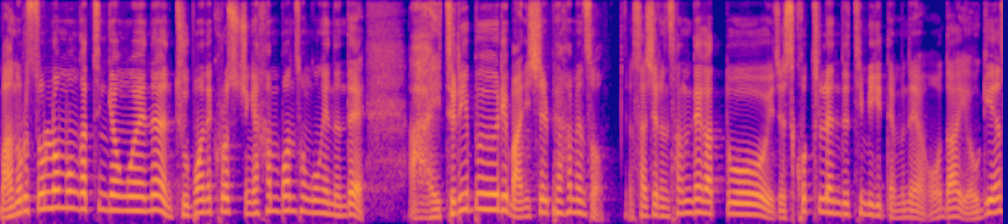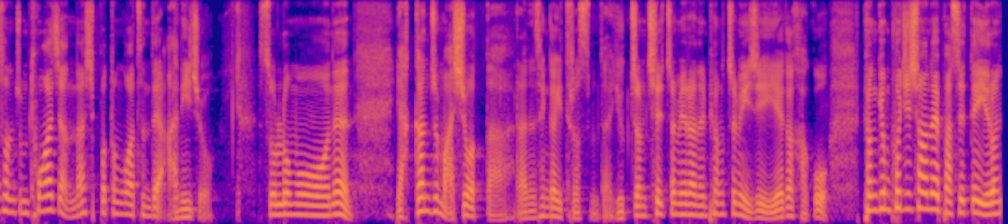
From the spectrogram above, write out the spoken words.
마노르 솔로몬 같은 경우에는 두 번의 크로스 중에 한 번 성공했는데 아 이 드리블이 많이 실패하면서 사실은 상대가 또 이제 스코틀랜드 팀이기 때문에 어 나 여기에선 좀 통하지 않나 싶었던 것 같은데 아니죠. 솔로몬은 약간 좀 아쉬웠다라는 생각이 들었습니다. 6.7점이라는 평점이 이제 이해가 가고 평균 포지션을 봤을 때 이런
